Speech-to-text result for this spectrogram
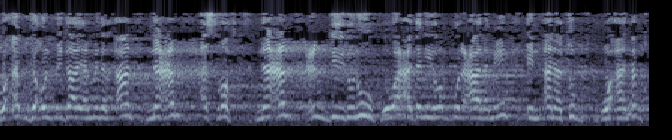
وأبدأ البداية من الآن. نعم أسرفت. نعم عندي ذنوب ووعدني رب العالمين. إن أنا تبت وأنبت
